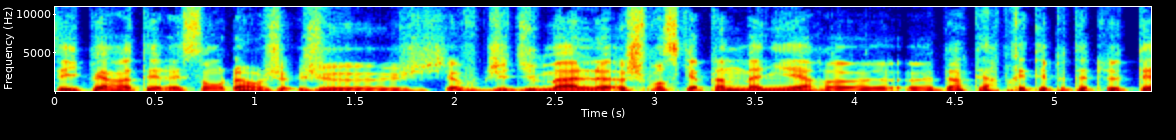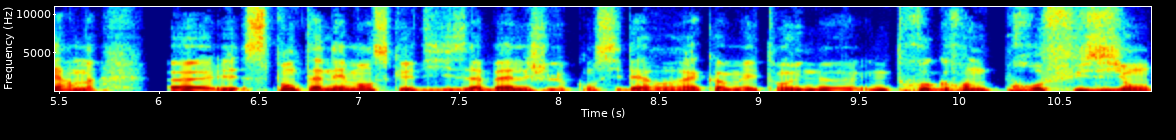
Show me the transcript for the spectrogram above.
C'est hyper intéressant. Alors, je, je- j'avoue que j'ai du mal. Je pense qu'il y a plein de manières euh, euh, d'interpréter peut-être le terme. Euh, spontanément, ce que dit Isabelle, je le considérerais comme étant une, une trop grande profusion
